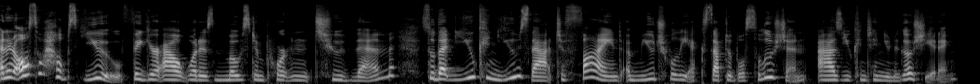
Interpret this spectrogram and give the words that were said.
and it also helps you figure out what is most important to them so that you can use that to find a mutually acceptable solution as you continue negotiating.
